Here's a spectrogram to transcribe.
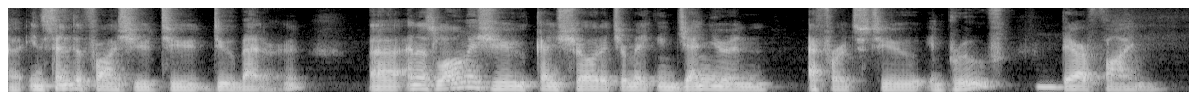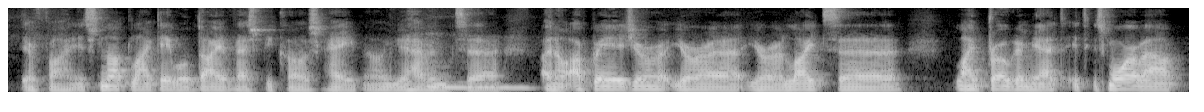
uh, incentivize you to do better. Uh, and as long as you can show that you're making genuine efforts to improve, mm. they are fine. They're fine. It's not like they will divest because hey, you, haven't mm. uh, I know upgraded your your uh, your light uh, light program yet. It, it's more about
